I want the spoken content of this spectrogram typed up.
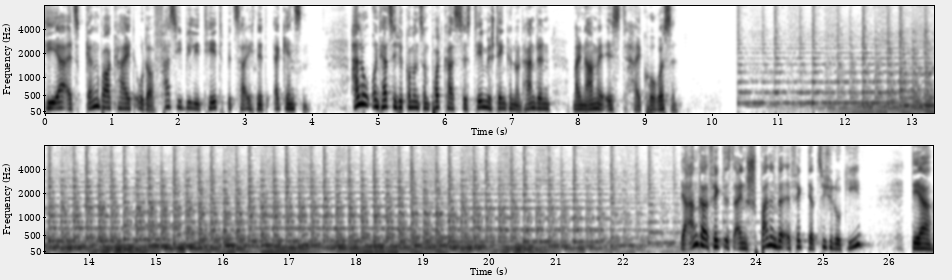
die er als Gangbarkeit oder Fassibilität bezeichnet, ergänzen. Hallo und herzlich willkommen zum Podcast Systemisch Denken und Handeln. Mein Name ist Heiko Rösse. Der Ankereffekt ist ein spannender Effekt der Psychologie, der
